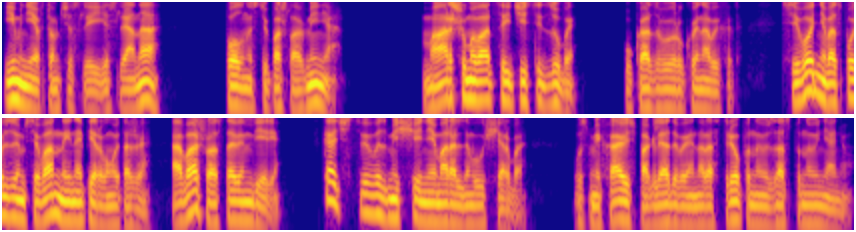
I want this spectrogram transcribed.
и мне в том числе, если она полностью пошла в меня. «Марш умываться и чистить зубы», — указываю рукой на выход. «Сегодня воспользуемся ванной на первом этаже, а вашу оставим Вере, в качестве возмещения морального ущерба». Усмехаюсь, поглядывая на растрепанную, заспанную няню.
